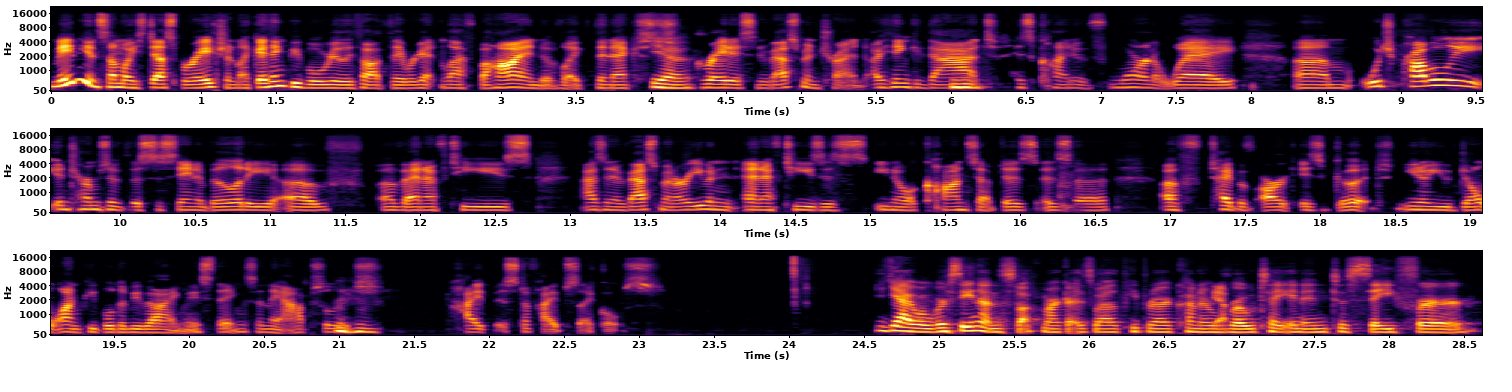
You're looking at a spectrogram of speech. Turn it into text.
maybe in some ways desperation. Like I think people really thought they were getting left behind of like the next Yeah. greatest investment trend. I think that has kind of worn away, um, which probably in terms of the sustainability of of NFTs as an investment or even NFTs as you know a concept as as a, a type of art is good. You know, you don't want people to be buying these things in the absolute Mhm. hypest of hype cycles. Yeah, well, we're seeing that in the stock market as well. People are kind of Yeah. rotating into safer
